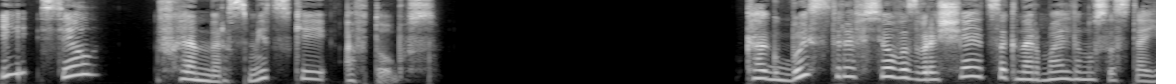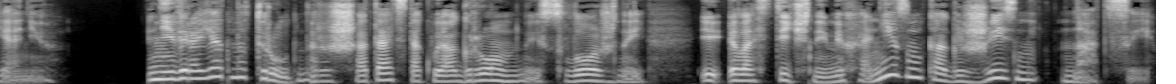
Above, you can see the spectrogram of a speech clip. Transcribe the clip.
и сел в Хэммерсмитский автобус. Как быстро все возвращается к нормальному состоянию. Невероятно трудно расшатать такой огромный, сложный и эластичный механизм, как жизнь нации.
